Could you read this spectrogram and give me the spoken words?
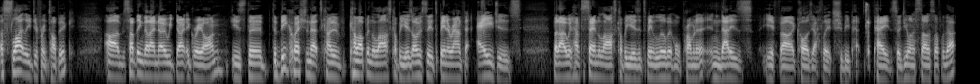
a slightly different topic, um, something that I know we don't agree on is the the big question that's kind of come up in the last couple of years. Obviously, it's been around for ages, but I would have to say in the last couple of years it's been a little bit more prominent, and that is if uh, college athletes should be paid. So, do you want to start us off with that?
